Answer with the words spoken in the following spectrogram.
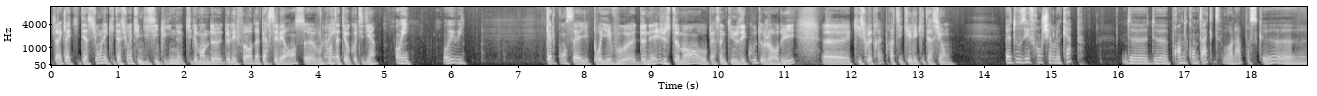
C'est vrai que l'équitation, l'équitation est une discipline qui demande de, de l'effort, de la persévérance. Vous le Oui. constatez au quotidien? Oui, oui, oui. Quels conseils pourriez-vous euh, donner justement aux personnes qui nous écoutent aujourd'hui, euh, qui souhaiteraient pratiquer l'équitation? Ben, D'oser franchir le cap, de, prendre contact, voilà, parce que euh,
